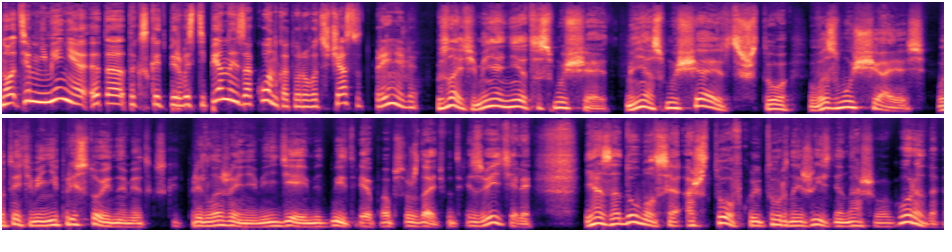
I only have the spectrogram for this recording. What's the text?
Но, тем не менее, это, так сказать, первостепенный закон, который вот сейчас вот приняли. Вы знаете, меня не это смущает. Меня смущает, что, возмущаясь вот этими непристойными, так сказать, предложениями, идеями Дмитрия пообсуждать в отрезвителе, я задумался, а что в культурной жизни нашего города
